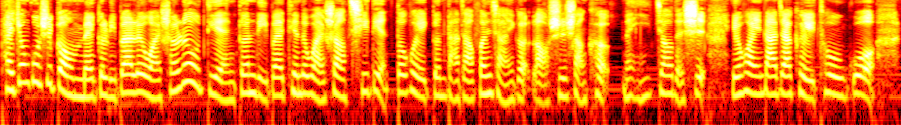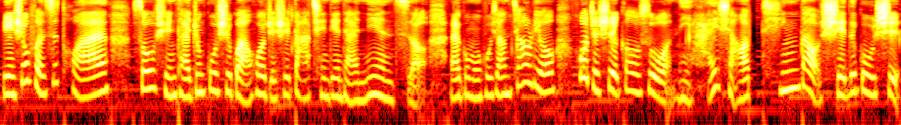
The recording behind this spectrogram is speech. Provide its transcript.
台中故事馆每个礼拜六晚上六点跟礼拜天的晚上七点都会跟大家分享一个老师上课没教的事，也欢迎大家可以透过脸书粉丝团搜寻台中故事馆或者是大千电台念子哦，来跟我们互相交流，或者是告诉我你还想要听到谁的故事。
